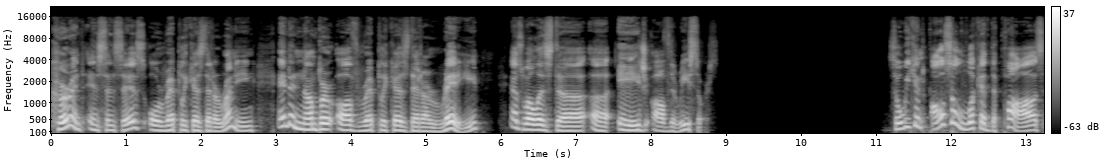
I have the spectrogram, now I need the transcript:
current instances or replicas that are running, and the number of replicas that are ready, as well as the uh, age of the resource. So we can also look at the pods,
